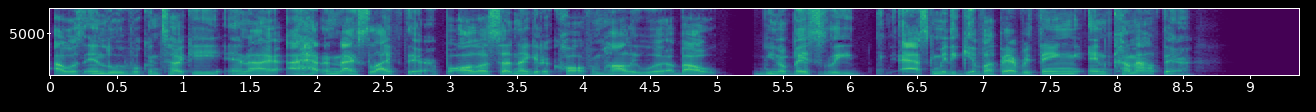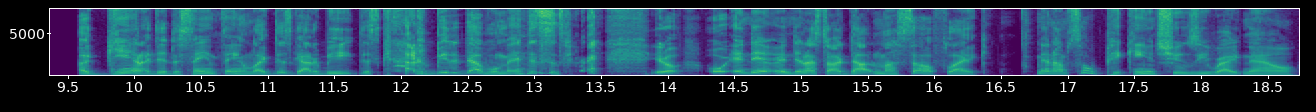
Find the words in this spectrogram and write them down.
I was in Louisville, Kentucky, and I, I had a nice life there. But all of a sudden I get a call from Hollywood about you know, basically asking me to give up everything and come out there. Again, I did the same thing. I'm like, this got to be, this got to be the devil, man. This is great, you know. Or and then and then I started doubting myself. Like, man, I'm so picky and choosy right now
